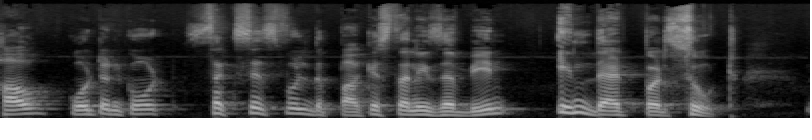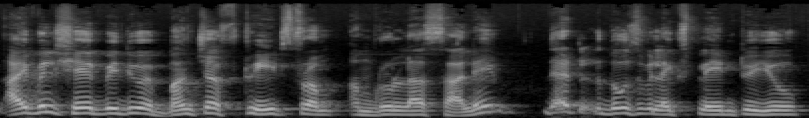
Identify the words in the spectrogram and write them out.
how, quote unquote, successful the Pakistanis have been in that pursuit. I will share with you a bunch of tweets from Amrullah Saleh that those will explain to you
